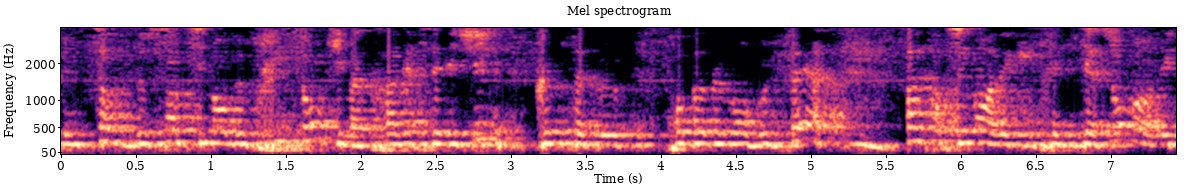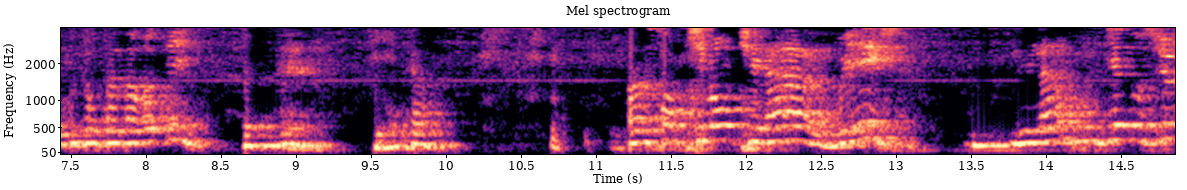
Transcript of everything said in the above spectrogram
Une sorte de sentiment de frisson qui m'a traversé les chines, comme ça peut probablement vous le faire, pas forcément avec une prédication, mais en écoutant Pavarotti. C'est mon cas. Un sentiment qui est là, vous voyez, les larmes vous viennent aux yeux.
